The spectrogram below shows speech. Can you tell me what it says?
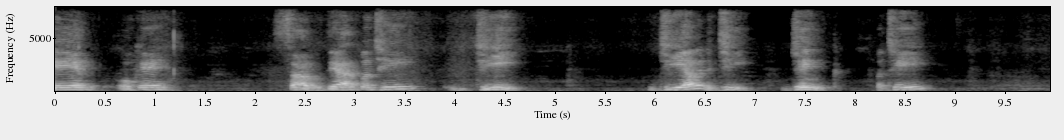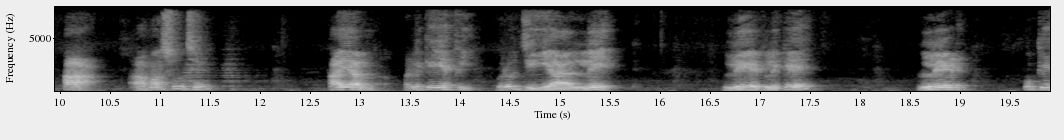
એએલ ઓકે સારું, ત્યાર પછી જી જી આવે ને જી ઝીંક પછી આ, આમાં શું છે? આયન એટલે કે એફી બરોબર? જી આ લે લે એટલે કે લેડ ઓકે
